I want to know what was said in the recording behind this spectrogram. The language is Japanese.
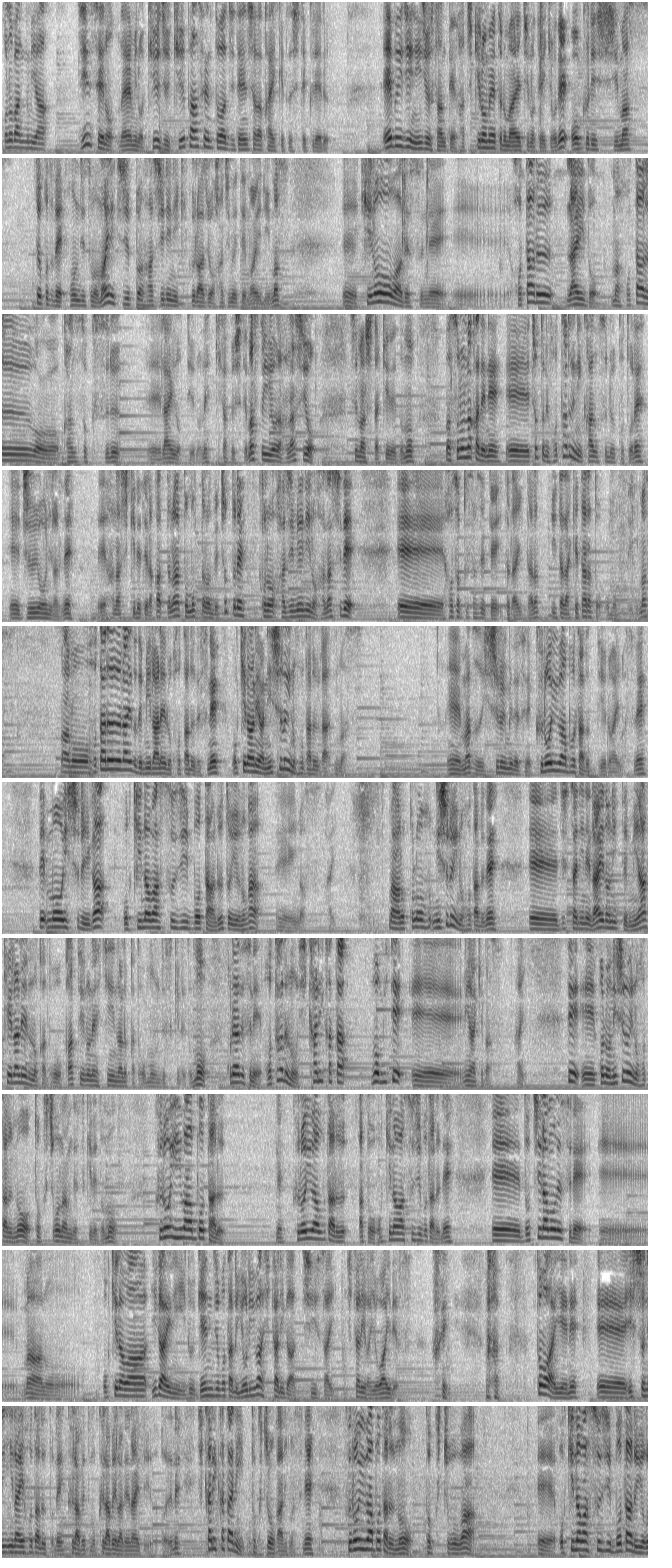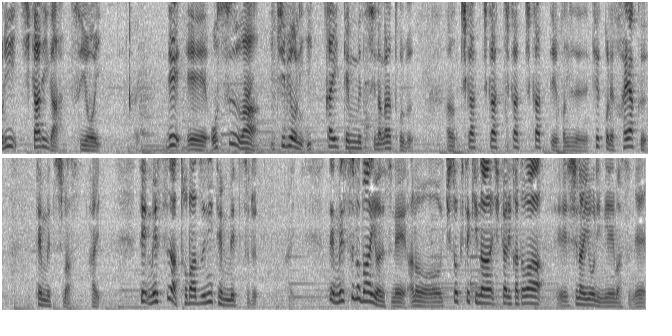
この番組は人生の悩みの99%は自転車が解決してくれる AVG23.8km 毎日の提供でお送りします。ということで本日も毎日10分走りに聞くラジオを始めてまいります、えー、昨日はですね、えー、ホタルライド、まあ、ホタルを観測するえライドっていうのをね企画してますというような話をしましたけれども、まあ、その中でね、え、ちょっとねホタルに関することね、え、重要になるね、え、話しきれてなかったなと思ったのでちょっとねこの初めにの話で、え補足させていただいたらいただけたらと思っています。あのホタルライドで見られるホタルですね。沖縄には2種類のホタルがいます、えまず1種類目ですね。黒岩ボタルっていうのがいますね。でもう1種類が沖縄スジボタルというのが、えー、います。はいまあ、あのこの2種類のホタルね、えー、実際にねライドに行って見分けられるのかどうかっていうのね気になるかと思うんですけれどもこれはですねホタルの光り方を見て、えー、見分けます。はいで、えー、この2種類のホタルの特徴なんですけれども黒岩ボタル、ね、黒岩ボタルあと沖縄スジボタルね、えー、どちらもですね、えー、まああの沖縄以外にいる源氏ボタルよりは光が小さい光が弱いです。とはいえね、えー、一緒にいないホタルとね比べても比べられないというところでね光り方に特徴がありますね。黒岩ボタルの特徴は、えー、沖縄筋ボタルより光が強い、はい、で、えー、オスは1秒に1回点滅しながら飛ぶ。あのチカチカチカチカっていう感じで、ね、結構ね早く点滅します。はい。でメスは飛ばずに点滅する、はい、でメスの場合はですねあの規則的な光り方は、え、しないように見えますね、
